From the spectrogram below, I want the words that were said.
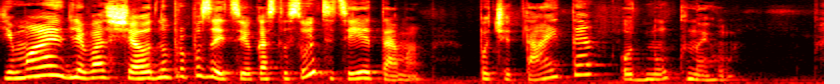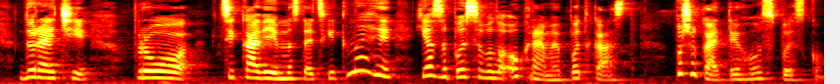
Я маю для вас ще одну пропозицію, яка стосується цієї теми. Почитайте одну книгу. До речі, про цікаві мистецькі книги я записувала окремий подкаст. Пошукайте його у списку.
